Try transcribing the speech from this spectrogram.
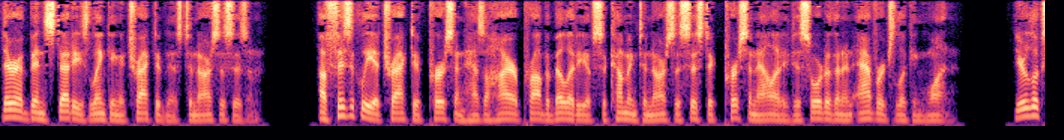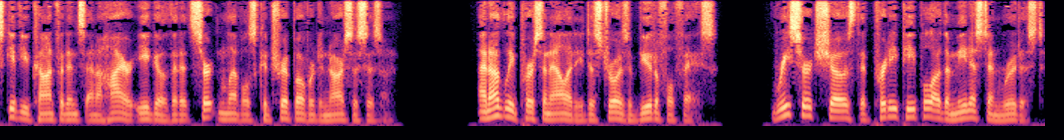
There have been studies linking attractiveness to narcissism. A physically attractive person has a higher probability of succumbing to narcissistic personality disorder than an average looking one. Your looks give you confidence and a higher ego that at certain levels could trip over to narcissism. An ugly personality destroys a beautiful face. Research shows that pretty people are the meanest and rudest.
